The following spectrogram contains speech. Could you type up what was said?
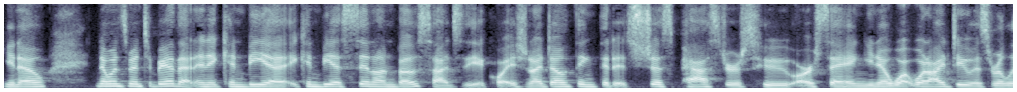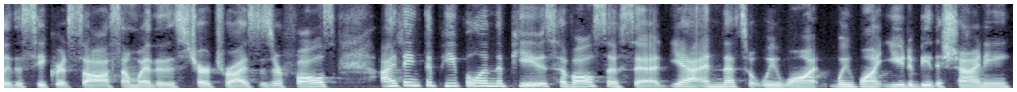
you know? No one's meant to bear that and it can be a it can be a sin on both sides of the equation. I don't think that it's just pastors who are saying you know what? What i do is really the secret sauce on whether this church rises or falls. I think the people in the pews have also said yeah and that's what we want. We want you to be the shiny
